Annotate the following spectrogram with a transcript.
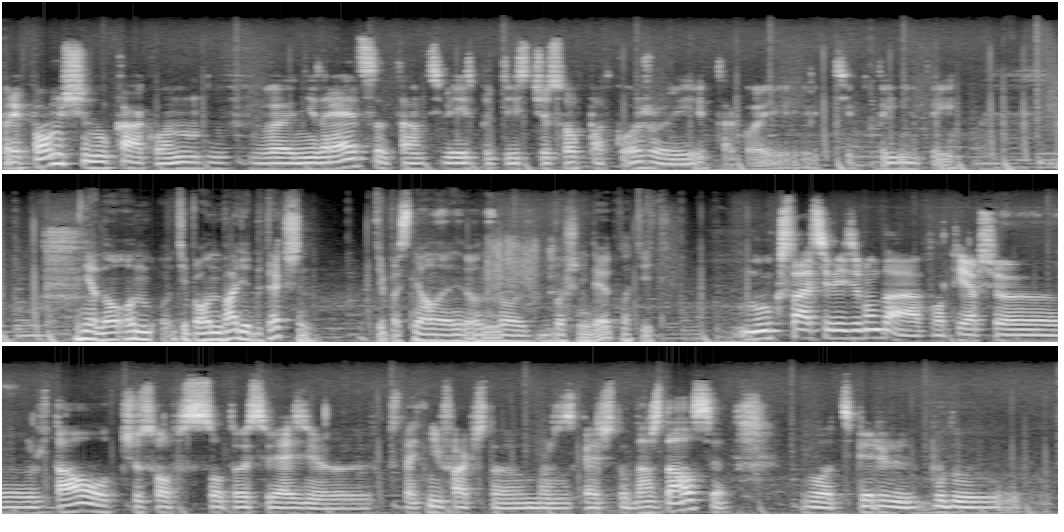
При помощи, ну как, он внедряется, там тебе 10 часов под кожу и такой, типа, ты не ты. Не, ну он, типа, он body detection, типа, снял, он но больше не дает платить. Ну, кстати, видимо, да. Вот я все ждал часов с сотовой связью. Кстати, не факт, что можно сказать, что дождался. Вот, теперь буду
